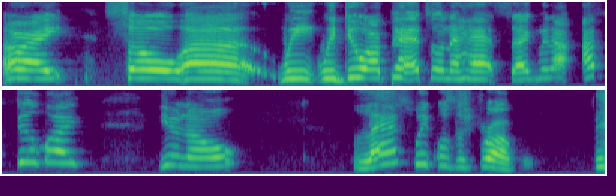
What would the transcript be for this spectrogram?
All right. So uh we we do our pats on the hat segment. I, I feel like, you know, last week was a struggle for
